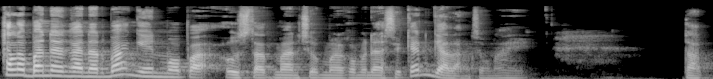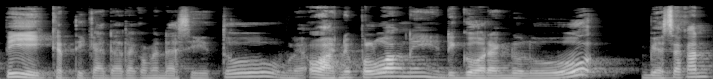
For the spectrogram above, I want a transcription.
kalau bandar nggak nerbangin mau Pak Ustadz Mansur merekomendasikan nggak langsung naik tapi ketika ada rekomendasi itu, mulai, wah ini peluang nih, digoreng dulu. Biasa kan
